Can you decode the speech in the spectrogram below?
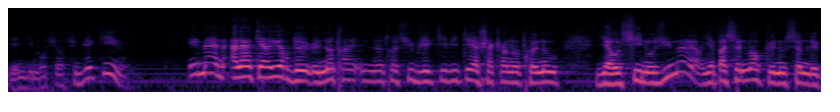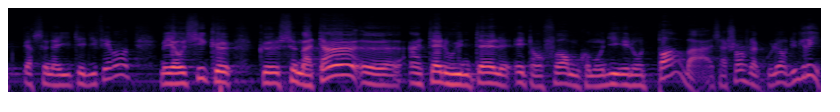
Il y a une dimension subjective. Et même à l'intérieur de notre, notre, subjectivité à chacun d'entre nous, il y a aussi nos humeurs. Il n'y a pas seulement que nous sommes de personnalités différentes, mais il y a aussi que, que ce matin, euh, un tel ou une telle est en forme, comme on dit, et l'autre pas, bah, ça change la couleur du gris,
